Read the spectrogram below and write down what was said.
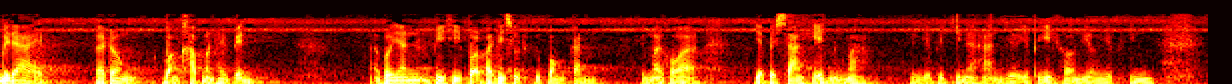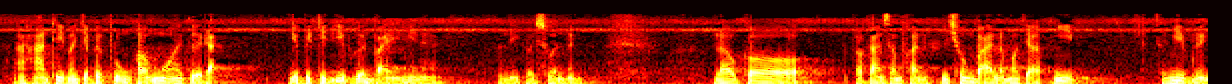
ไม่ได้ก็ต้องบังคับมันให้เป็น เพราะฉะนั้นวิธีปลอดภัยที่สุดคือป้องกัน คือหมายความว่า อย่าไปสร้างเหตุมันมากคืออย่าไปกินอาหารเยอะอย่าไปกินข้าวเหนียวอย่าไปกิน อาหารที่มันจะไปปรุงความง่วงให้เกิดอะ่ะหรือไปกินอิ่มเกินไปอย่างนี้นะอันนี้ก็ส่วนหนึ่ง แล้วก็ประการสำคัญคือช่วงบ่ายเรามักจะงีบสักงีบหนึ่ง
